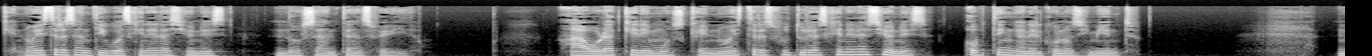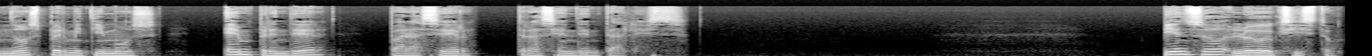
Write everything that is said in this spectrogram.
que nuestras antiguas generaciones nos han transferido. Ahora queremos que nuestras futuras generaciones obtengan el conocimiento. Nos permitimos emprender para ser trascendentales. Pienso, luego existo.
